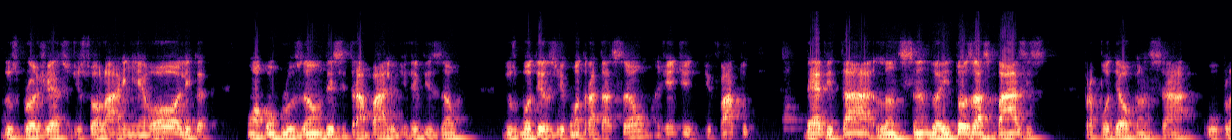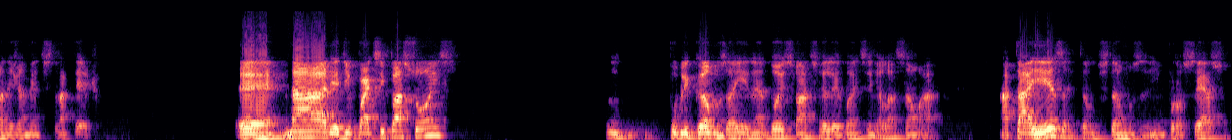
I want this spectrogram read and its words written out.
dos projetos de solar e eólica, com a conclusão desse trabalho de revisão dos modelos de contratação, a gente, de fato, deve estar lançando aí todas as bases para poder alcançar o planejamento estratégico. É, na área de participações, publicamos aí né, dois fatos relevantes em relação à, à Taesa, então estamos em processo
